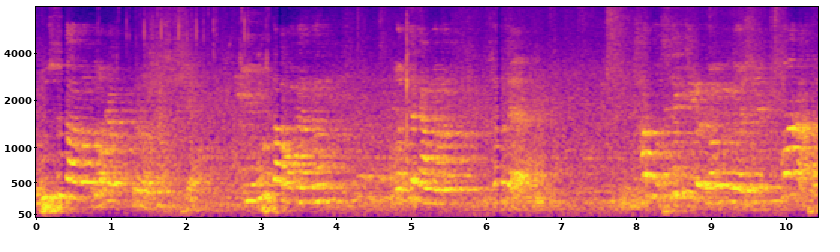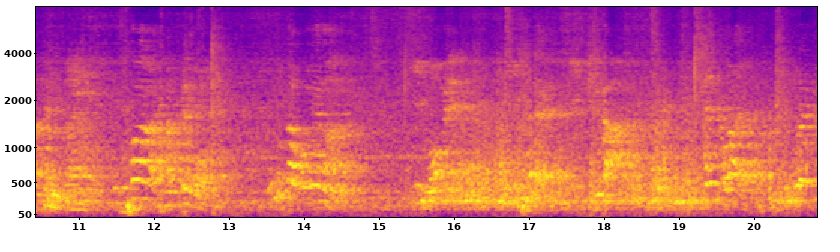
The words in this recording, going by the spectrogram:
웃으다고 노력을 하십시오. 이 웃다 보면은 어떠냐면은 첫째, 하루 세 끼를 먹는 것이 소화가 잘 됩니다. 이 소화가 잘 되고 웃다 보면은 이 몸에 이 혈액, 이 피가 잘 돌아요. 그러니까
